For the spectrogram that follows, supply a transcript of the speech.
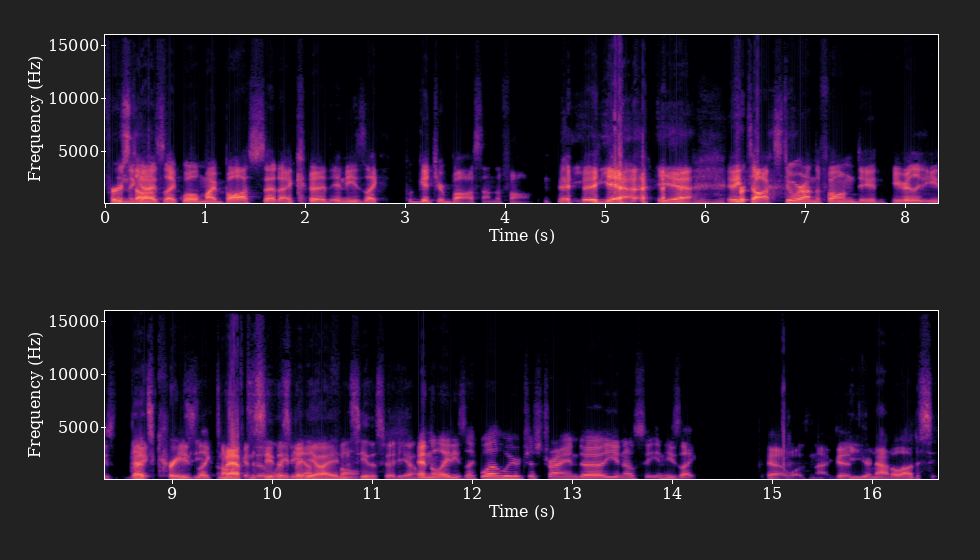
First and the off, guy's like, "Well, my boss said I could," and he's like, "Get your boss on the phone." yeah, yeah. and he For- talks to her on the phone, dude. He really he's that's like, crazy. He's like I'm gonna have talking to see this video. I didn't phone. see this video. And the lady's like, "Well, we were just trying to, you know, see." And he's like, "Yeah, it was not good." You're not allowed to see.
